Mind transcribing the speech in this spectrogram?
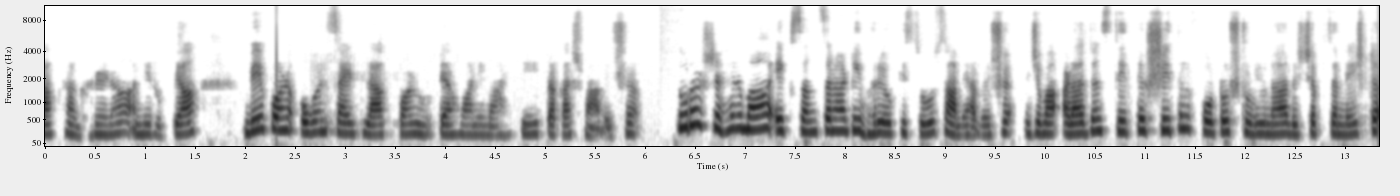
લાખના ઘરેણા અને રૂપિયા બે પોઈન્ટ ઓગણસાઠ લાખ પણ લૂંટ્યા હોવાની માહિતી પ્રકાશમાં આવી છે. સુરત શહેરમાં એક સનસનાટી ભર્યો કિસ્સો સામે આવ્યો છે, જેમાં અડાજણ સ્થિત શીતલ ફોટો સ્ટુડિયોના રિસેપ્શનિસ્ટ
